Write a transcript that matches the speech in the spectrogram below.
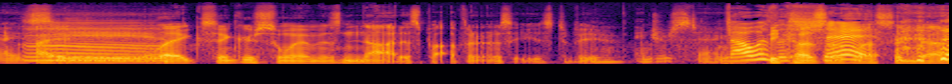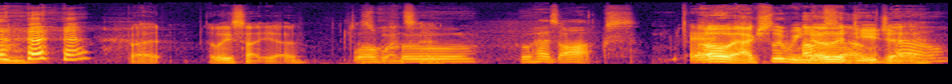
I I- see. like sink or swim is not as popular as it used to be Interesting. That was because the of shit. Weston Down. but at least not yet. Just well, Wednesday. who who has Ox? Oh, actually, we know the Also- DJ. oh.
